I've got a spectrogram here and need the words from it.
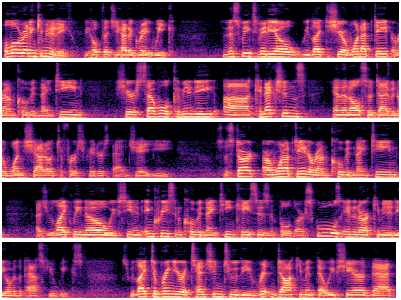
Hello Reading community, we hope that you had a great week. In this week's video, we'd like to share one update around COVID-19, share several community uh, connections, and then also dive into one shout out to first graders at JE. So to start, our one update around COVID-19. As you likely know, we've seen an increase in COVID-19 cases in both our schools and in our community over the past few weeks. So we'd like to bring your attention to the written document that we've shared that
